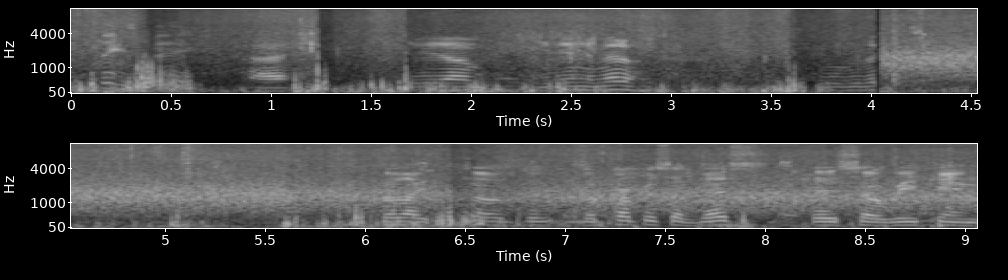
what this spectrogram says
I big. Alright. Get, um, get in the middle. So like, so the, the purpose of this is so we can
